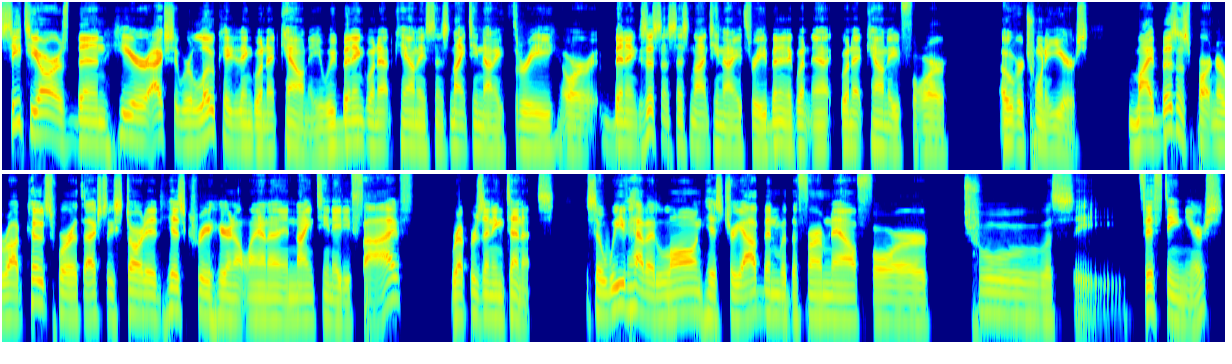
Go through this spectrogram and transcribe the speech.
CTR has been here. Actually, we're located in Gwinnett County. We've been in Gwinnett County since 1993, or been in existence since 1993. Been in Gwinnett, Gwinnett County for over 20 years my business partner, Rob Coatsworth, actually started his career here in Atlanta in 1985, representing tenants. So we've had a long history. I've been with the firm now for, let's see, 15 years.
